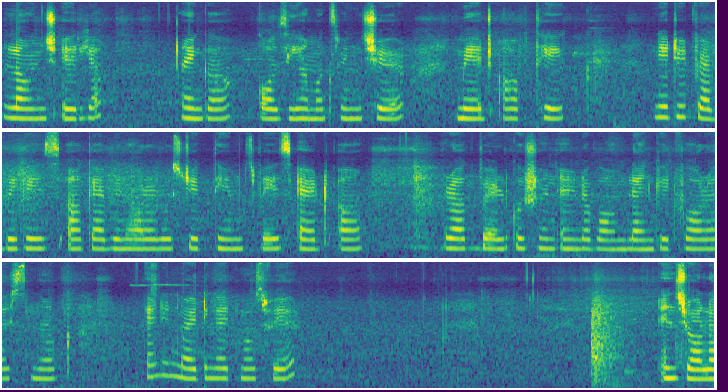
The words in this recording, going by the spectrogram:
lounge area, hang a cozy hammock swing chair made of thick knitted fabric is a cabin or a rustic themed space. Add a rug felt cushion and a warm blanket for a snug and inviting atmosphere. Install a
